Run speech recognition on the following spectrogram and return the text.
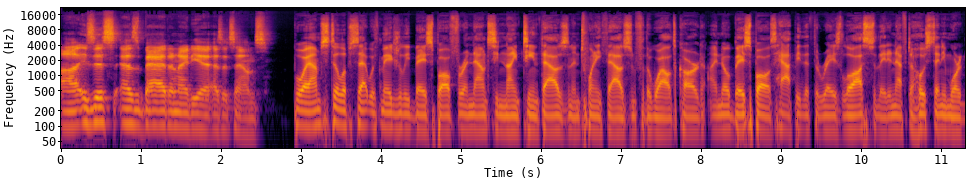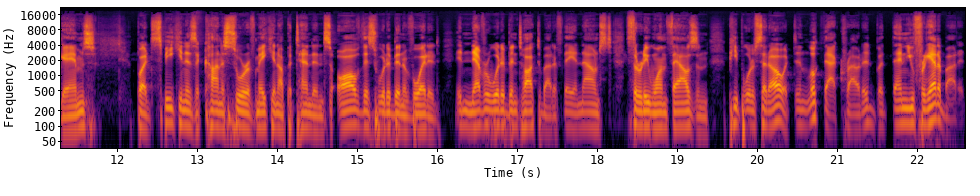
Uh, is this as bad an idea as it sounds? Boy, I'm still upset with Major League Baseball for announcing 19,000 and 20,000 for the wild card. I know baseball is happy that the Rays lost, so they didn't have to host any more games. But speaking as a connoisseur of making up attendance, all this would have been avoided. It never would have been talked about if they announced 31,000. People would have said, oh, it didn't look that crowded, but then you forget about it.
